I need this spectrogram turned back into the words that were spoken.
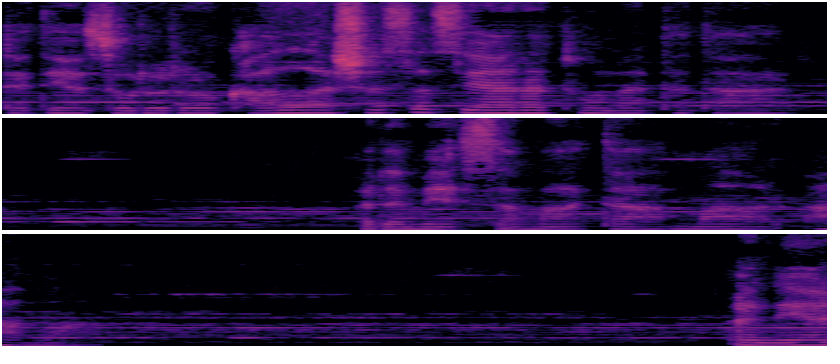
Aditya Sururu Kalashasa Siaratuna Tatar. Adamesa Mata Mar Ama. Ania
